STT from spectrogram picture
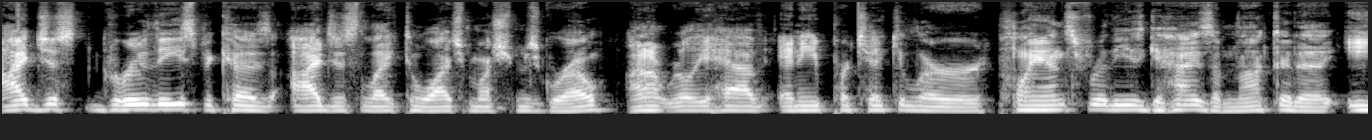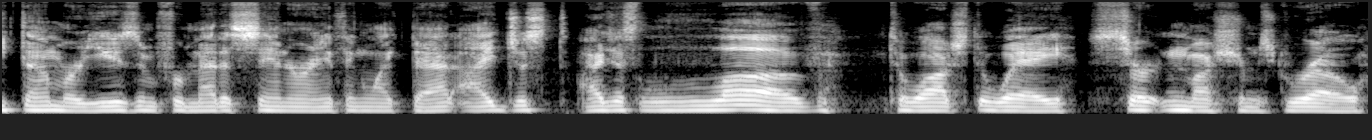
I just grew these because I just like to watch mushrooms grow. I don't really have any particular plans for these guys. I'm not going to eat them or use them for medicine or anything like like that. I just I just love to watch the way certain mushrooms grow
